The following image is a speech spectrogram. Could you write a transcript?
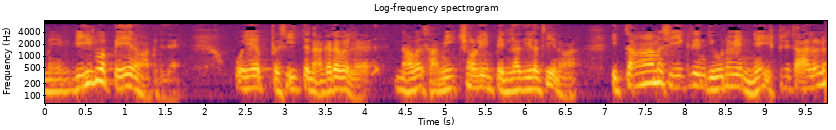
මේ විහිළුව පේනවා අපිට දැන්. ඔය ප්‍රසිද්ධ නගරවල නව සමීක්ෂණ වලින් පෙන්ලා දීලා තියෙනවා. ඊටාම ශීඝ්‍රයෙන් දිනු වෙන්නේ ස්පිරිතාල වල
